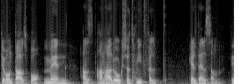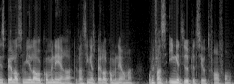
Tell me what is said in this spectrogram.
Det var inte alls bra. Men han, han hade också ett mittfält helt ensam. Det är en spelare som gillar att kombinera. Det fanns inga spelare att kombinera med. Och det fanns inget djupledshot framför honom.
